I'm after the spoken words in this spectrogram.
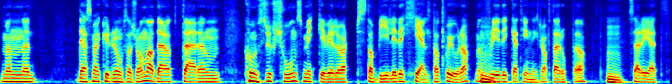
Men eh, det som er kult i romstasjonen, da, det er at det er en konstruksjon som ikke ville vært stabil i det hele tatt på jorda. Men Mm. fordi det ikke er tyngdekraft der oppe, da, Mm. så er det greit.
